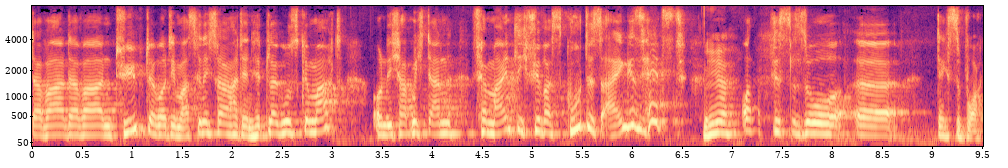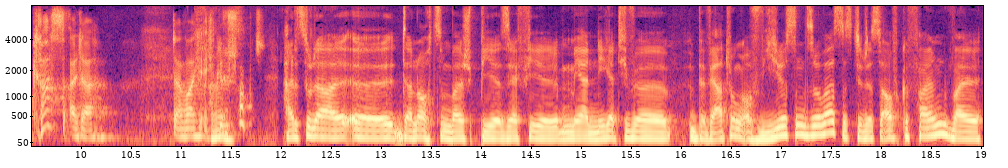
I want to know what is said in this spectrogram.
Da war, da war ein Typ, der wollte die Maske nicht tragen, hat den Hitlergruß gemacht und ich habe mich dann vermeintlich für was Gutes eingesetzt. Ja. Und bist du so, äh, denkst du, boah, krass, Alter. Da war ich echt geschockt. Hattest du da äh, dann auch zum Beispiel sehr viel mehr negative Bewertungen auf Videos und sowas? Ist dir das aufgefallen? Weil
